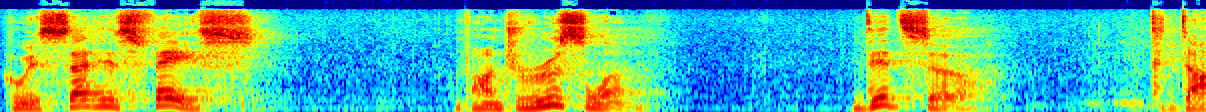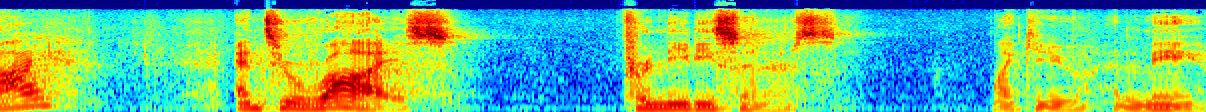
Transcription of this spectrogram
who has set his face upon Jerusalem, did so to die and to rise for needy sinners like you and me.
